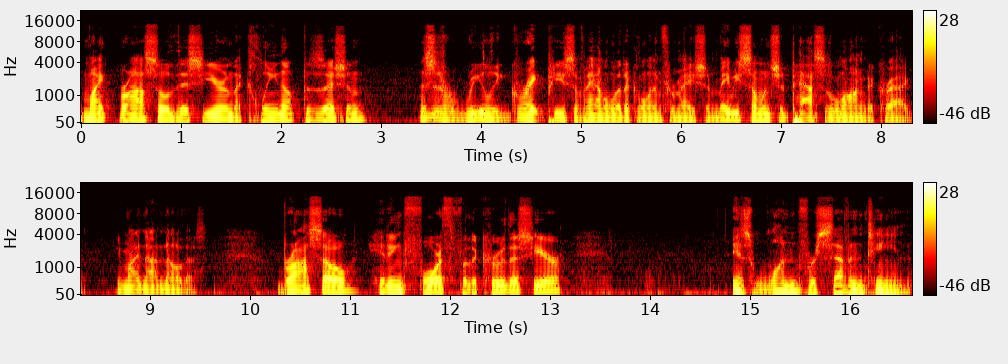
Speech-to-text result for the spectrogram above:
Mike Brosseau this year in the cleanup position. This is a really great piece of analytical information. Maybe someone should pass it along to Craig. You might not know this. Brosseau hitting fourth for the crew this year is one for 17.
